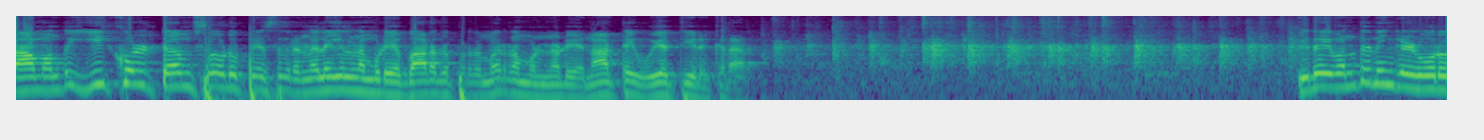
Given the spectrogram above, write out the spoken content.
நாம் வந்து ஈக்குவல் டேர்ம்ஸோடு பேசுகிற நிலையில் நம்முடைய பாரத பிரதமர் நம்மளுடைய நாட்டை உயர்த்தி இருக்கிறார் இதை வந்து நீங்கள் ஒரு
